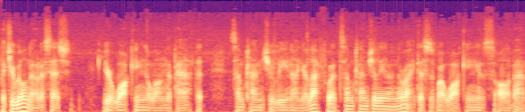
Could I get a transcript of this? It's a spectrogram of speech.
But you will notice as you're walking along the path that sometimes you lean on your left foot, sometimes you lean on the right. This is what walking is all about.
